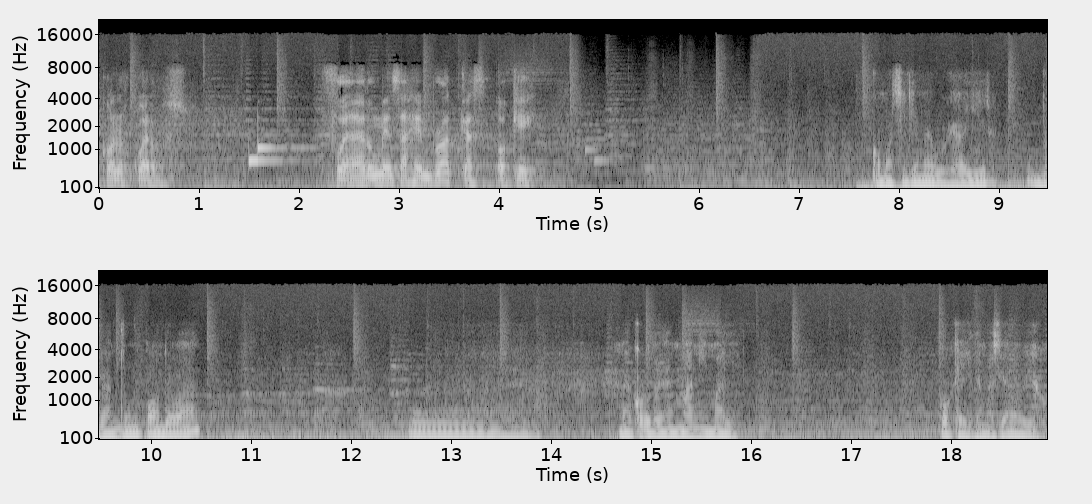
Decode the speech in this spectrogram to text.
con los cuervos? ¿Fue a dar un mensaje en broadcast o qué? ¿Cómo así que me voy a ir? ¿Brandon para dónde va? Uh, me acordé de Manimal. Ok, demasiado viejo.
